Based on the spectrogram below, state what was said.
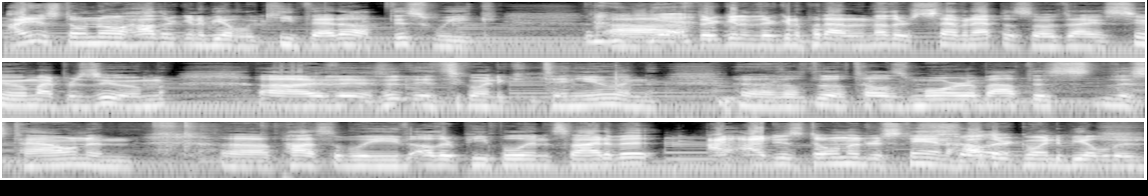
i just don't know how they're going to be able to keep that up this week uh, Yeah. they're gonna they're gonna put out another seven episodes. I assume. I presume uh, th- th- it's going to continue, and uh, they'll, they'll tell us more about this this town and uh, possibly other people inside of it. I, I just don't understand So, how they're going to be able to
